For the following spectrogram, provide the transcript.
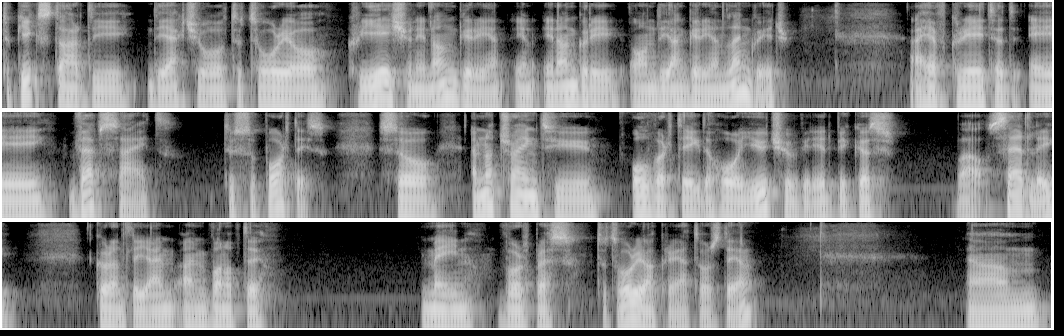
to kickstart the, the actual tutorial creation in Hungarian in, in Hungary on the Hungarian language, I have created a website to support this. So I'm not trying to overtake the whole YouTube video because, well, sadly, currently I'm I'm one of the main WordPress tutorial creators there. Um,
